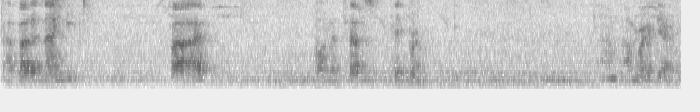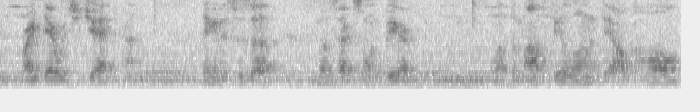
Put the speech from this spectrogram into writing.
About a 95 on the test paper. I'm, right there, right there with you, Jay. I'm thinking this is a most excellent beer. Love the mouthfeel on it, the alcohol.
